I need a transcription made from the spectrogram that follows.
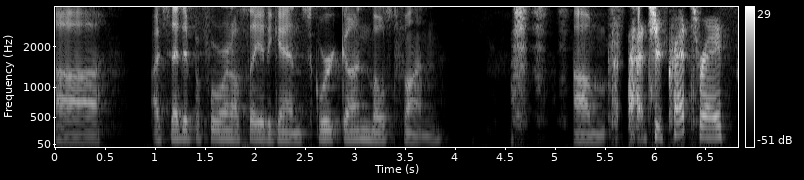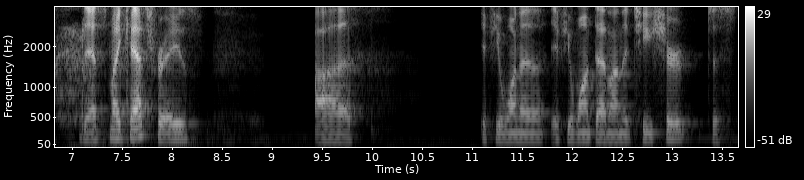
Uh, I've said it before and I'll say it again. Squirt gun, most fun. Um, That's your catchphrase. that's my catchphrase. Uh, if you wanna, if you want that on a T-shirt, just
